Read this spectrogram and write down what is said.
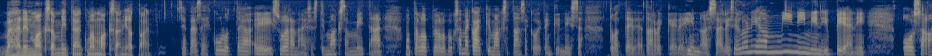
mä en maksa mitään, kun mä maksan jotain sepä se kuluttaja ei suoranaisesti maksa mitään, mutta loppujen lopuksi me kaikki maksetaan se kuitenkin niissä tuotteiden ja tarvikkeiden hinnoissa. Eli siellä on ihan mini, mini pieni osa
